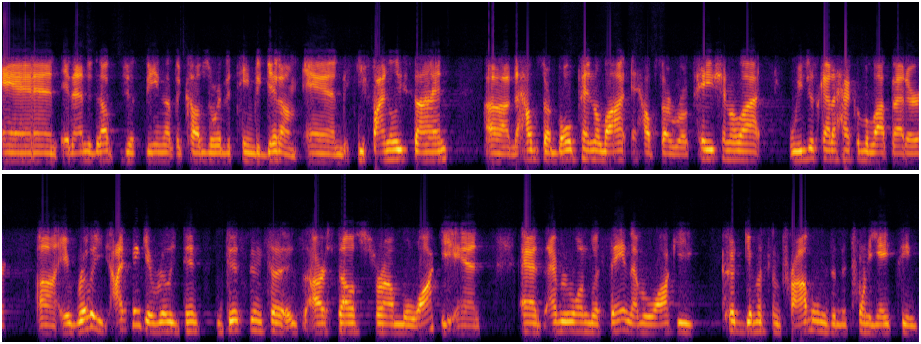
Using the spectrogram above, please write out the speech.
And it ended up just being that the Cubs were the team to get him. And he finally signed. Uh, that helps our bullpen a lot. It helps our rotation a lot. We just got a heck of a lot better. Uh, it really, I think it really distances ourselves from Milwaukee. And as everyone was saying that Milwaukee could give us some problems in the 2018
